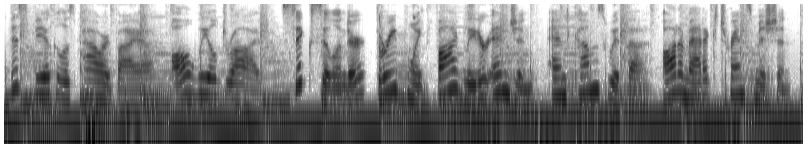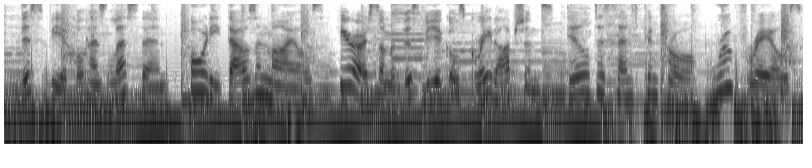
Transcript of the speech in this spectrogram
This vehicle is powered by a all-wheel drive, six-cylinder, 3.5-liter engine and comes with a automatic transmission. This vehicle has less than 40,000 miles. Here are some of this vehicle's great options. Hill descent control, roof rails,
